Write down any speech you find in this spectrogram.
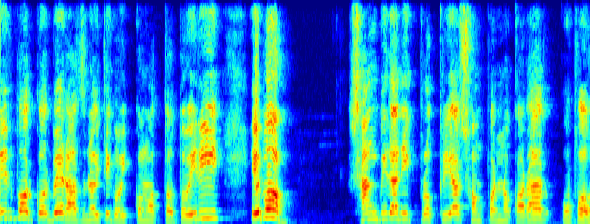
নির্ভর করবে রাজনৈতিক ঐক্যমত্য তৈরি এবং সাংবিধানিক প্রক্রিয়া সম্পন্ন করার উপর।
